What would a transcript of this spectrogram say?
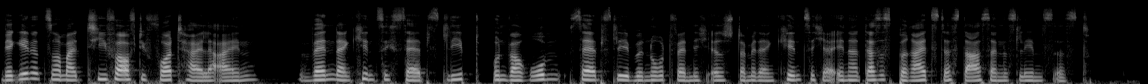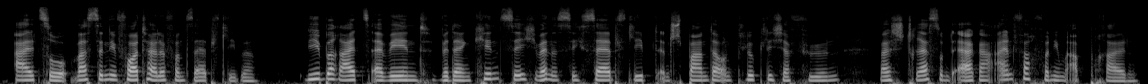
Wir gehen jetzt nochmal tiefer auf die Vorteile ein, wenn dein Kind sich selbst liebt und warum Selbstliebe notwendig ist, damit dein Kind sich erinnert, dass es bereits der Star seines Lebens ist. Also, was sind die Vorteile von Selbstliebe? Wie bereits erwähnt, wird dein Kind sich, wenn es sich selbst liebt, entspannter und glücklicher fühlen, weil Stress und Ärger einfach von ihm abprallen.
